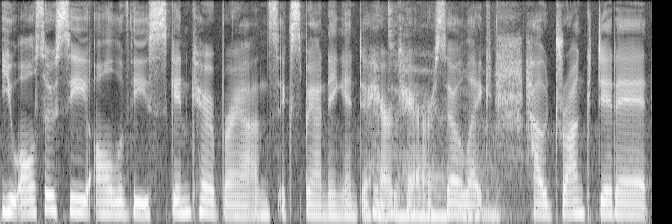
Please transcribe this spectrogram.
you also see all of these skincare brands expanding into, hair care. hair, so yeah. like how Drunk did it,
